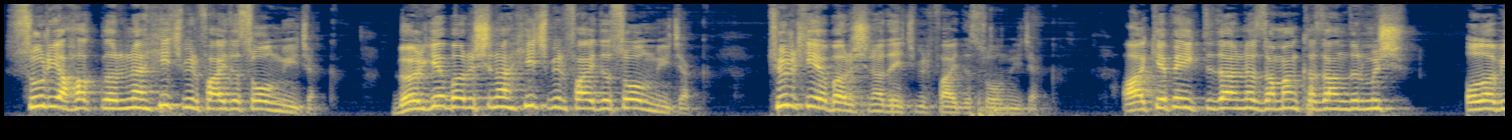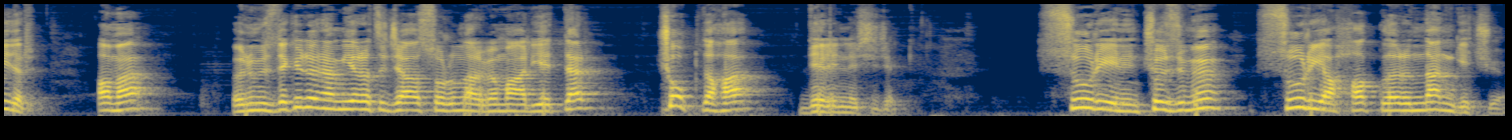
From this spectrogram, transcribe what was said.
Suriye halklarına hiçbir faydası olmayacak. Bölge barışına hiçbir faydası olmayacak. Türkiye barışına da hiçbir faydası olmayacak. AKP iktidarına zaman kazandırmış olabilir. Ama önümüzdeki dönem yaratacağı sorunlar ve maliyetler çok daha derinleşecek. Suriye'nin çözümü Suriye halklarından geçiyor.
